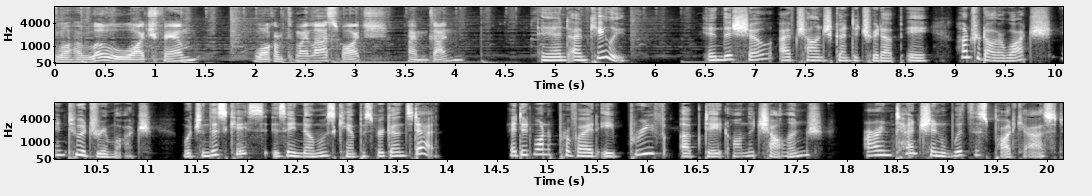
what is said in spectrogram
Well, hello, Watch fam. Welcome to my last watch. I'm Gun. And I'm Kaylee. In this show, I've challenged Gun to trade up a $100 watch into a dream watch, which in this case is a Nomos Campus for Gun's dad. I did want to provide a brief update on the challenge. Our intention with this podcast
